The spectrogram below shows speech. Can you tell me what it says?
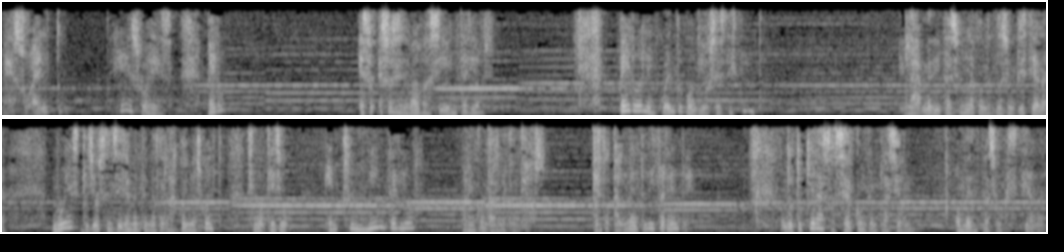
me suelto, eso es. Pero eso, eso se llama vacío interior. Pero el encuentro con Dios es distinto. La meditación, la contemplación cristiana, no es que yo sencillamente me relajo y me suelto, sino que yo entro en mi interior para encontrarme con Dios, que es totalmente diferente. Cuando tú quieras hacer contemplación o meditación cristiana,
